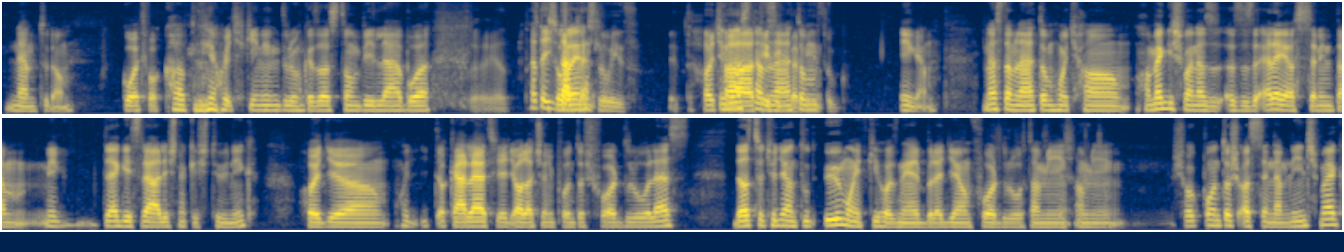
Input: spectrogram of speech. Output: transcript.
nem tudom, gólt fog kapni, hogy kinindulunk az Aston Villából. Hát egy szóval Douglas én... Lewis. Hogyha én azt nem látom, bízunk. Igen. Én azt nem látom, hogy ha, ha meg is van az, az, az eleje, az szerintem még egész reálisnak is tűnik, hogy, hogy itt akár lehet, hogy egy alacsony pontos forduló lesz, de azt, hogy hogyan tud ő majd kihozni ebből egy olyan fordulót, ami, ami sok pontos, azt szerintem nincs meg,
